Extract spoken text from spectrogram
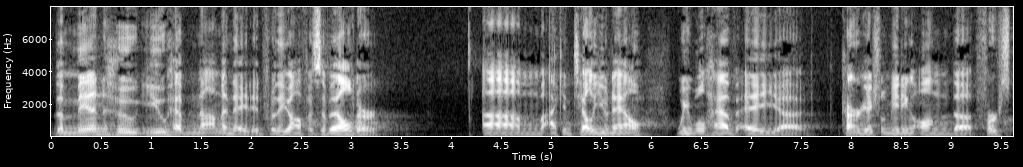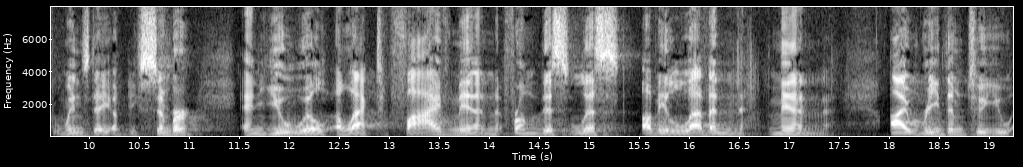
the men who you have nominated for the office of elder. Um, I can tell you now, we will have a uh, congregational meeting on the first Wednesday of December and you will elect five men from this list of 11 men. I read them to you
